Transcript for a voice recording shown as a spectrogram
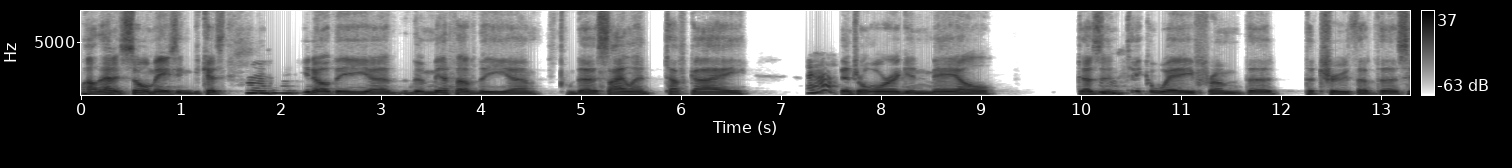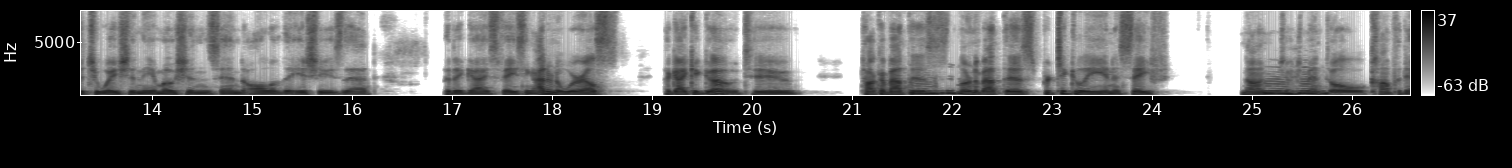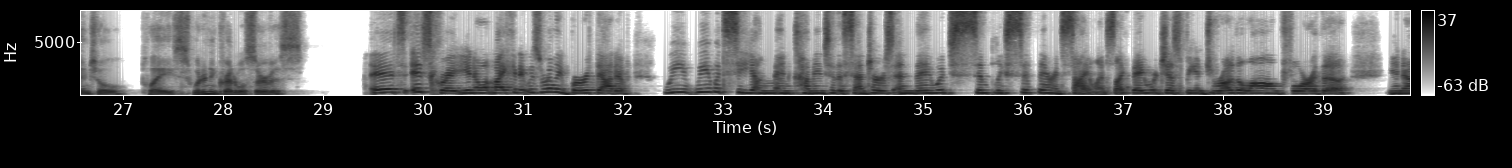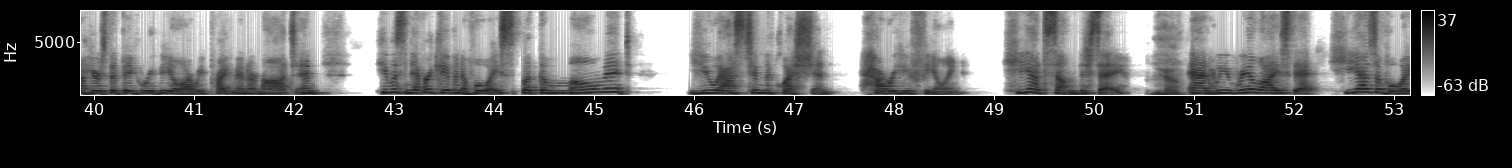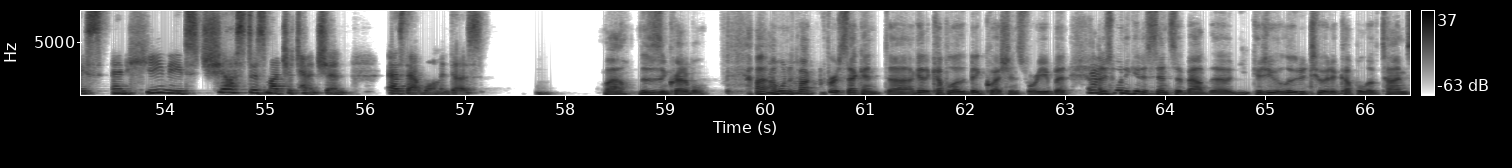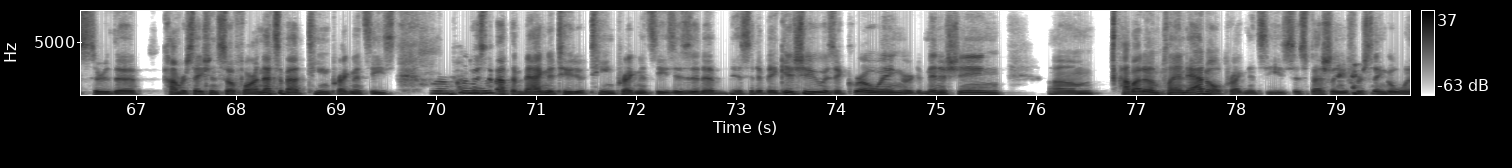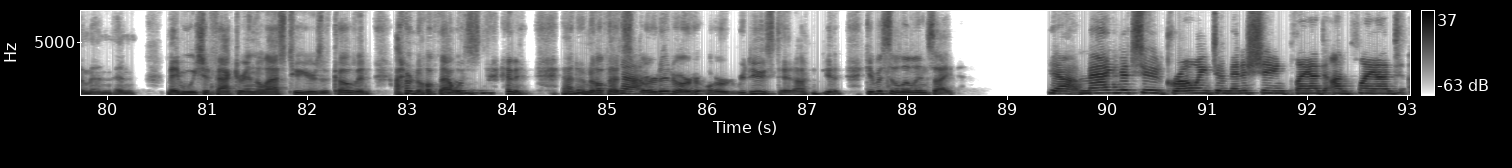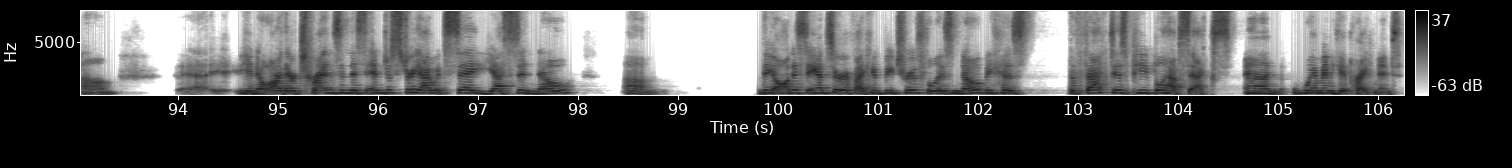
Wow, that is so amazing because mm-hmm. you know the uh, the myth of the um, the silent tough guy. Central Oregon male doesn't mm-hmm. take away from the the truth of the situation, the emotions, and all of the issues that that a guy's facing. I don't know where else a guy could go to talk about this, mm-hmm. learn about this, particularly in a safe, non-judgmental, mm-hmm. confidential place. What an incredible service. It's it's great. You know what, Mike? And it was really birthed out of we we would see young men come into the centers and they would simply sit there in silence, like they were just being drug along for the, you know, here's the big reveal: are we pregnant or not? And he was never given a voice. But the moment you asked him the question, "How are you feeling?" he had something to say. Yeah. And we realize that he has a voice and he needs just as much attention as that woman does. Wow, this is incredible. I, mm-hmm. I, want to talk for a second. Uh, I got a couple of the big questions for you, but yeah. I just want to get a sense about the because you alluded to it a couple of times through the conversation so far, and that's about teen pregnancies. Mm-hmm. Talk to us about the magnitude of teen pregnancies. Is it a is it a big issue? Is it growing or diminishing? Um, how about unplanned adult pregnancies, especially for single women? And maybe we should factor in the last two years of COVID. I don't know if that was, mm-hmm. I don't know if that yeah. spurred it or or reduced it. Give us a little insight. Yeah, magnitude, growing, diminishing, planned, unplanned. Um, you know, are there trends in this industry? I would say yes and no. Um, the honest answer, if I can be truthful, is no, because the fact is people have sex and women get pregnant.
